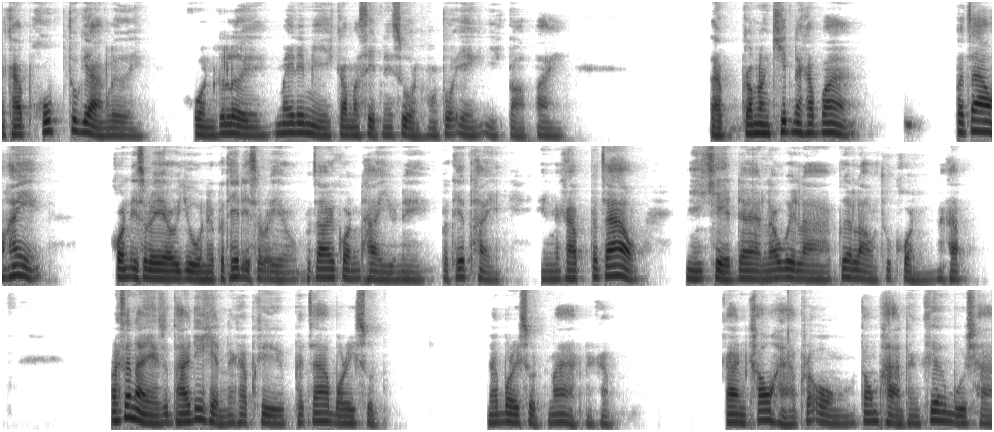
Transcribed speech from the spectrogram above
นะครับคุบทุกอย่างเลย คนก็เลยไม่ได้มีกรรมสิทธิ์ในส่วนของตัวเองอีกต่อไป แต่กำลังคิดนะครับว่าพระเจ้าให้คนอิสราเอลอยู่ในประเทศอิสราเอลพระเจ้าให้คนไทยอยู่ในประเทศไทยเห็นไหมครับ พระเจ้ามีเขตแดนแล้วเวลาเพื่อเราทุกคนนะครับ ลักษณะอย่างสุดท้ายที่เห็นนะครับ คือพระเจ้าบริสุทธิ์และบริสุทธิ์มากนะครับ การเข้าหาพระองค์ต้องผ่านทางเครื่องบูชา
